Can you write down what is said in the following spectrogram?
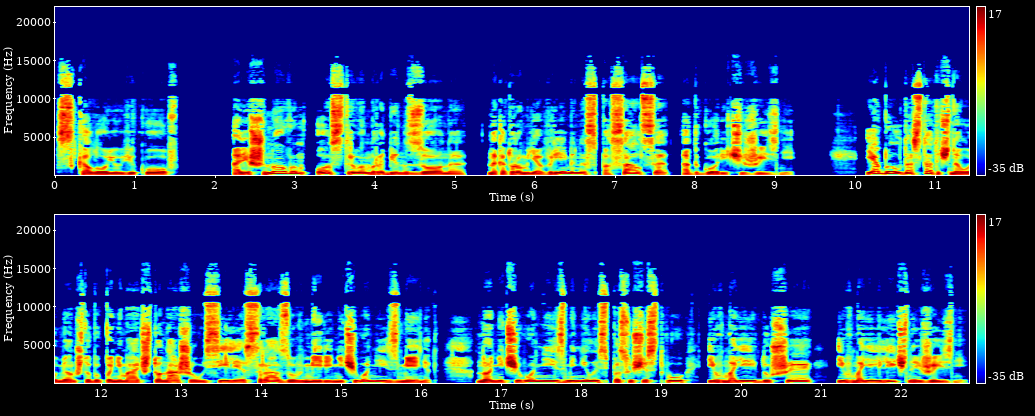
скалою веков, а лишь новым островом Робинзона, на котором я временно спасался от горечи жизни. Я был достаточно умен, чтобы понимать, что наши усилия сразу в мире ничего не изменят, но ничего не изменилось по существу и в моей душе, и в моей личной жизни.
